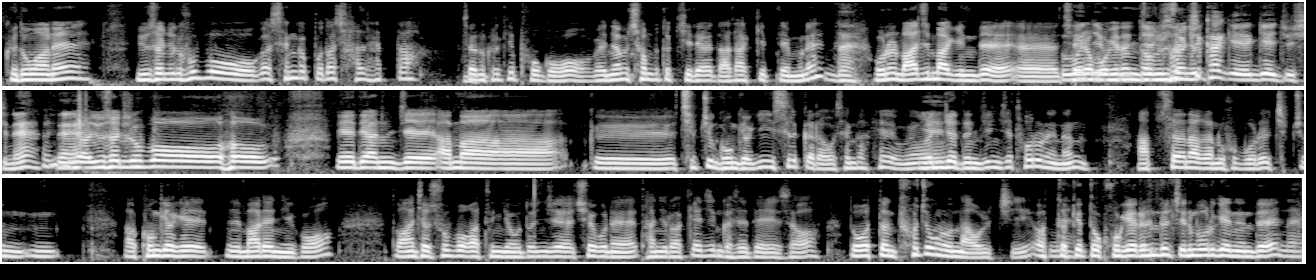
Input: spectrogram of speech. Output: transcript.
그 동안에 윤석열 후보가 생각보다 잘했다. 저는 그렇게 보고 왜냐하면 처음부터 기대가 낮았기 때문에 네. 오늘 마지막인데 에, 제가 보기에는 이제 윤석열 솔직하게 얘기해 주시네. 네. 네. 윤석열 후보에 대한 이제 아마 그 집중 공격이 있을 거라고 생각해요. 예. 언제든지 이제 토론에는 앞서 나가는 후보를 집중 공격에 마련이고 또 안철수 후보 같은 경우도 이제 최근에 단일화 깨진 것에 대해서 또 어떤 표정으로 나올지 어떻게 네. 또 고개를 흔들지는 모르겠는데 네.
